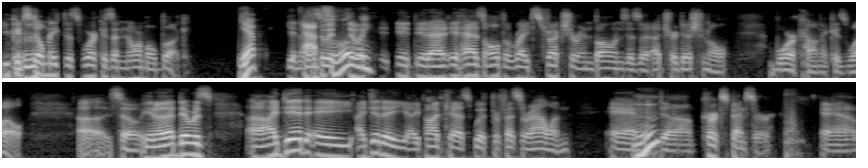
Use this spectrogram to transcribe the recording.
you can Mhm. still make this work as a normal book. Yep. You know, Absolutely. so it, so it, it, it has all the right structure and bones as a, a traditional war comic as well. Uh, so you know that there was uh, I did a I did a, a podcast with Professor Allen and uh, Kirk Spencer uh,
